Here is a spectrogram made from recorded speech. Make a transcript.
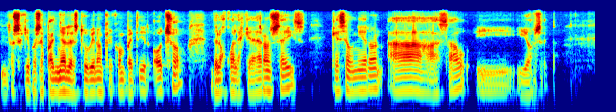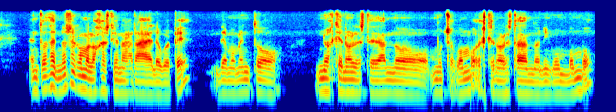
los equipos españoles tuvieron que competir ocho, de los cuales quedaron seis que se unieron a Sau y, Offset. Entonces, no sé cómo lo gestionará el VP. De momento, no es que no le esté dando mucho bombo, es que no le está dando ningún bombo.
